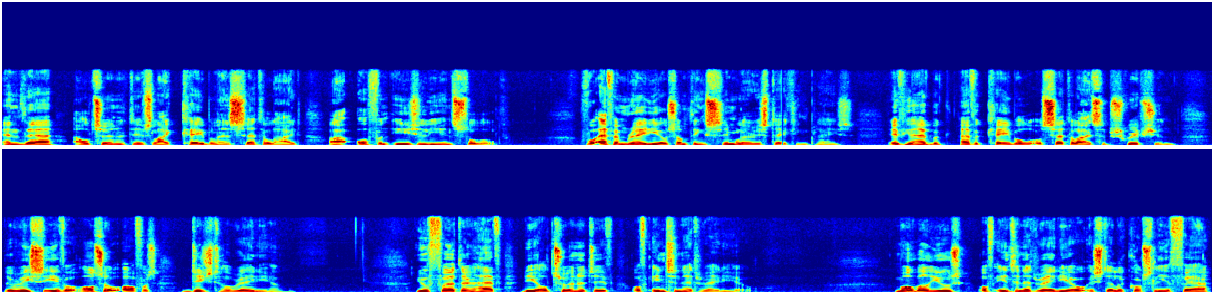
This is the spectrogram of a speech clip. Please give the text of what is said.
and there alternatives like cable and satellite are often easily installed. For FM radio something similar is taking place. If you have a, have a cable or satellite subscription, the receiver also offers digital radio. You further have the alternative of internet radio. Mobile use of internet radio is still a costly affair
